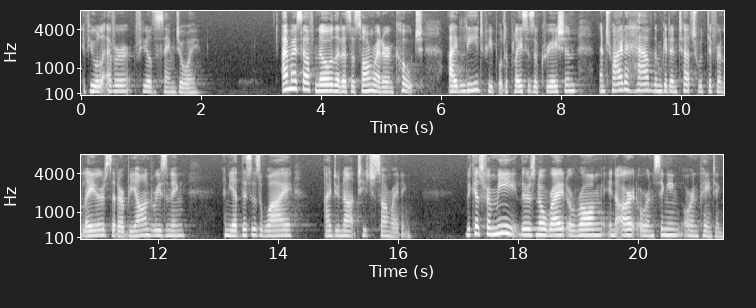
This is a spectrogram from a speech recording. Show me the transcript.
if you will ever feel the same joy. I myself know that as a songwriter and coach, I lead people to places of creation and try to have them get in touch with different layers that are beyond reasoning, and yet this is why I do not teach songwriting. Because for me, there is no right or wrong in art or in singing or in painting.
